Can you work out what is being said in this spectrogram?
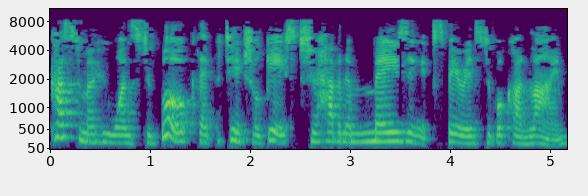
customer who wants to book, their potential guest to have an amazing experience to book online.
